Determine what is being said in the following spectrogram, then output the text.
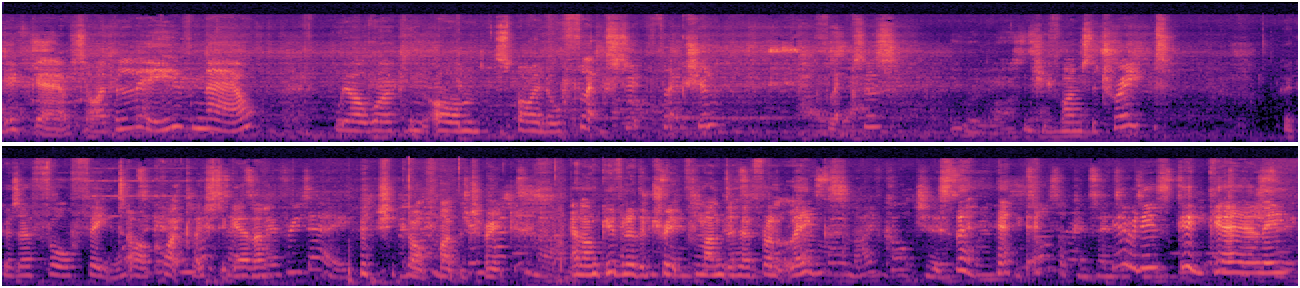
Good girl. So I believe now we are working on spinal flex flexion, flexors. And she finds the treat because her four feet are quite close together. she can't find the treat. And I'm giving her the treat from under her front legs. It's there. There it is. Good girlie.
